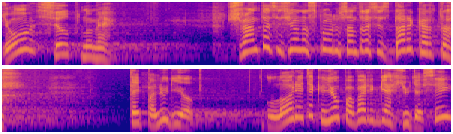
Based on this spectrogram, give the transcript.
jo silpnume. Šventasis Jonas Paulius II dar kartą tai paliudijo Lorėte, kai jau pavargę judesiai,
